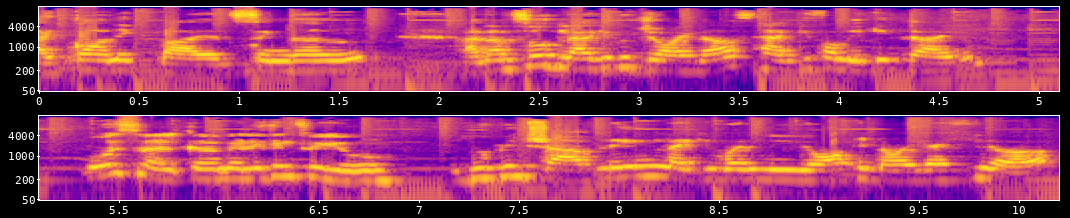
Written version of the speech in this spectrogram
iconic Payal Singhal. And I'm so glad you could join us. Thank you for making time. Most welcome. Anything for you. You've been traveling like you were in New York and now you're here.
